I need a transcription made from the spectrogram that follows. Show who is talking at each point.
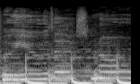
Speaker 1: Tell you that I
